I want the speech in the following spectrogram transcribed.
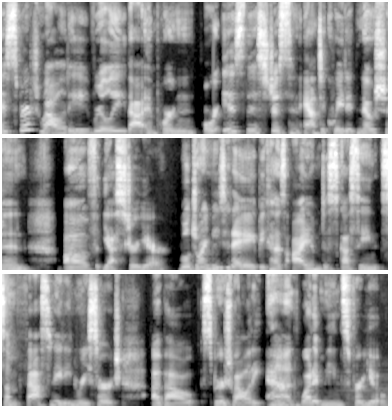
Is spirituality really that important, or is this just an antiquated notion of yesteryear? Well, join me today because I am discussing some fascinating research about spirituality and what it means for you.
